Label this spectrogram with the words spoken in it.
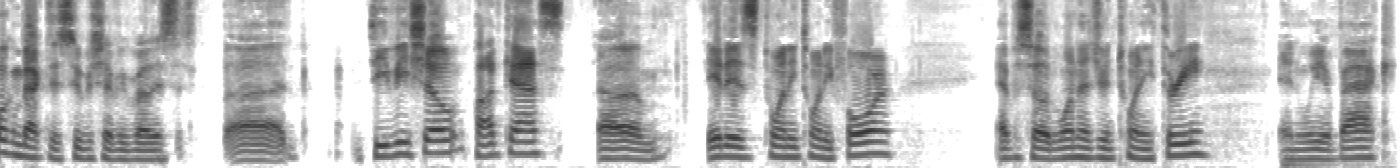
Welcome back to the Super Chevy Brothers uh, TV show podcast. Um, it is 2024, episode 123, and we are back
